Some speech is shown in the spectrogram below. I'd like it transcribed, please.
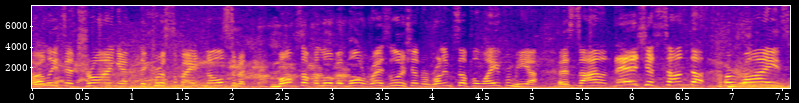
Or at least they're trying it. The Crystal Maiden ultimate mops up a little bit more Resolut1on to run himself away from here. The silent, there's your Sunder, Arise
